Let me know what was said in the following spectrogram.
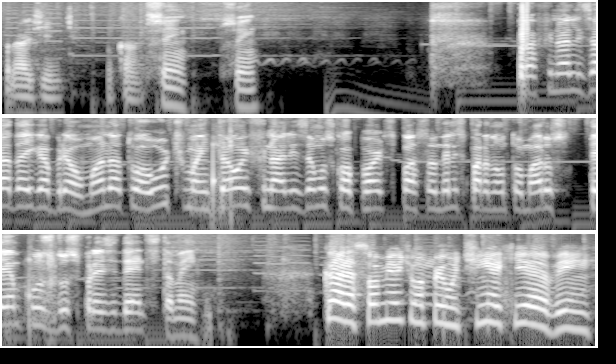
pra gente, no caso. Sim, sim. Pra finalizar daí, Gabriel, manda a tua última então e finalizamos com a participação deles para não tomar os tempos dos presidentes também. Cara, só minha última perguntinha aqui é bem,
